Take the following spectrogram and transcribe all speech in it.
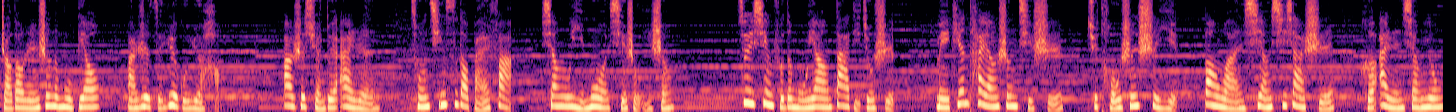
找到人生的目标，把日子越过越好。二是选对爱人，从青丝到白发，相濡以沫，携手一生。最幸福的模样，大抵就是每天太阳升起时去投身事业，傍晚夕阳西下时和爱人相拥。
